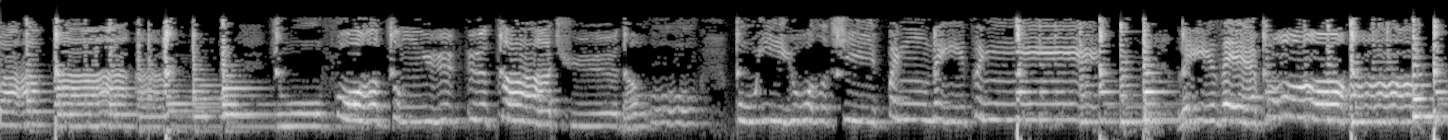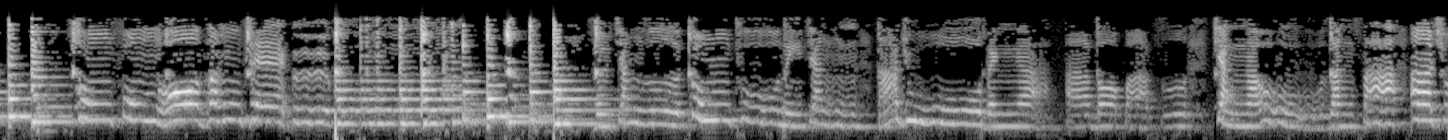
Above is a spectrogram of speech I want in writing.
啊，祝福终于扎拳头，不以又是起本内真，泪在风，是公仆内将大决定啊！老把子江湖人杀却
